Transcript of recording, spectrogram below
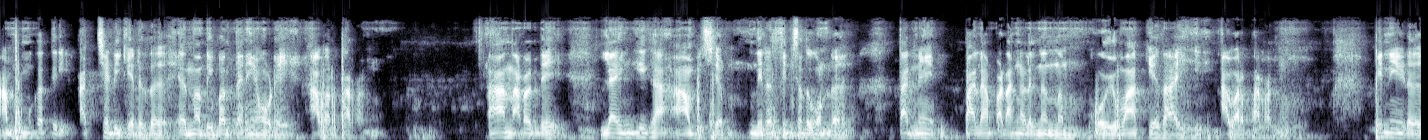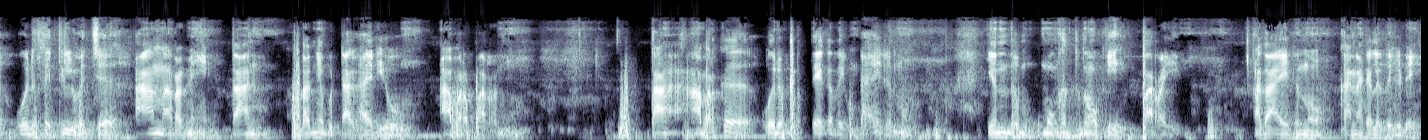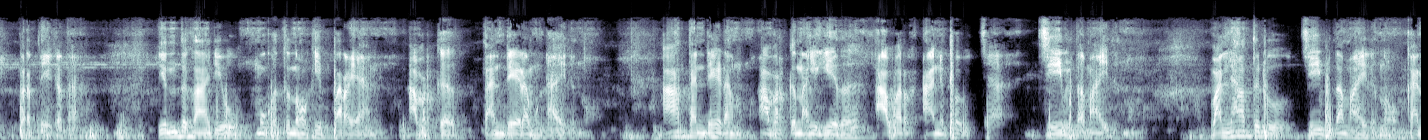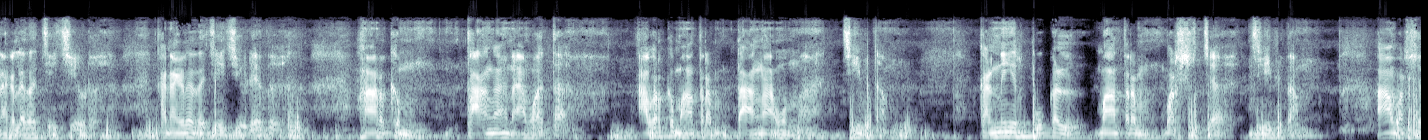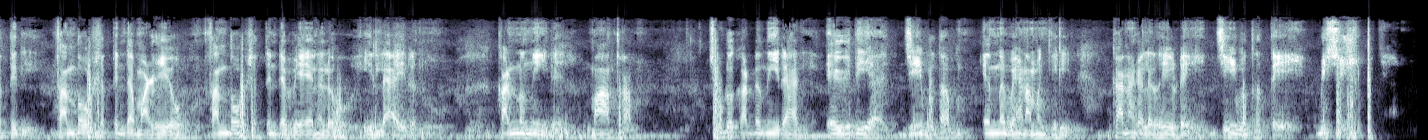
അഭിമുഖത്തിൽ അച്ചടിക്കരുത് എന്ന നിബന്ധനയോടെ അവർ പറഞ്ഞു. ആ നടന്റെ ലൈംഗിക ആവശ്യം നിരസിച്ചതുകൊണ്ട് തന്നെ പല പടങ്ങളിൽ നിന്നും ഒഴിവാക്കിയതായി അവർ പറഞ്ഞു. പിന്നീട് ഒരു സെറ്റിൽ വെച്ച് ആ നടനെ താൻ കുടഞ്ഞുവിട്ട കാര്യവും അവർ പറഞ്ഞു. അവർക്ക് ഒരു പ്രത്യേകതയുണ്ടായിരുന്നു. എന്തും മുഖത്ത് നോക്കി പറയും. അതായിരുന്നു കനകലതയുടെ പ്രത്യേകത. എന്ത് കാര്യവും മുഖത്ത് നോക്കി പറയാൻ അവർക്ക് തന്റെ ഇടമുണ്ടായിരുന്നു. ആ തന്റെ ഇടം അവർക്ക് നൽകിയത് അവർ അനുഭവിച്ച ജീവിതമായിരുന്നു. വല്ലാത്തൊരു ജീവിതമായിരുന്നു കനകലത ചേച്ചിയോട്. കനകലത ചേച്ചിയുടേത്. ആർക്കും താങ്ങാനാവാത്ത അവർക്ക് മാത്രം താങ്ങാവുന്ന ജീവിതം. കണ്ണീർ പൂക്കൾ മാത്രം വർഷിച്ച ജീവിതം. ആ വർഷത്തിൽ സന്തോഷത്തിന്റെ മഴയോ സന്തോഷത്തിന്റെ വേനലോ ഇല്ലായിരുന്നു. കണ്ണുനീര് മാത്രം. ചുടു കണ്ണുനീരാൽ എഴുതിയ ജീവിതം എന്ന് വേണമെങ്കിൽ കനകലതയുടെ ജീവിതത്തെ വിശേഷിപ്പിക്കാം.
